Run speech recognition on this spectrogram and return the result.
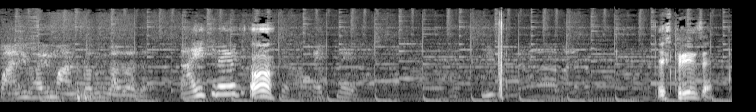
पाणी भावी माणसातून जातो हो एक्सपिरियन्स आहे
